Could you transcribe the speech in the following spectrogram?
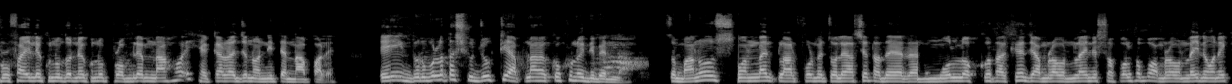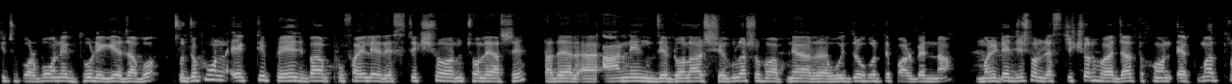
প্রোফাইলে কোনো ধরনের কোনো প্রবলেম না হয় হ্যাকাররা যেন নিতে না পারে। এই দুর্বলতার সুযোগটি আপনারা কখনোই দিবেন না। তো মানুষ অনলাইন প্ল্যাটফর্মে চলে আসে, তাদের মূল লক্ষ্য থাকে যে আমরা অনলাইনে সফল হব, আমরা অনলাইনে অনেক কিছু করব, অনেক দূর এগিয়ে যাব। তো যখন একটি পেজ বা প্রোফাইলে রেস্ট্রিকশন চলে আসে, তাদের আর্নিং যে ডলার সেগুলো সহ আপনি আর উইথড্র করতে পারবেন না। মনিটাইজেশন রেস্ট্রিকশন হয়ে যায়, তখন একমাত্র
